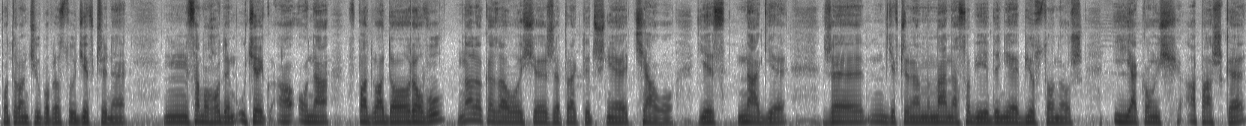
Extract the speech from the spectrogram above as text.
potrącił po prostu dziewczynę mm, samochodem, uciekł, a ona wpadła do rowu. No ale okazało się, że praktycznie ciało jest nagie, że mm, dziewczyna ma na sobie jedynie biustonosz i jakąś apaszkę.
